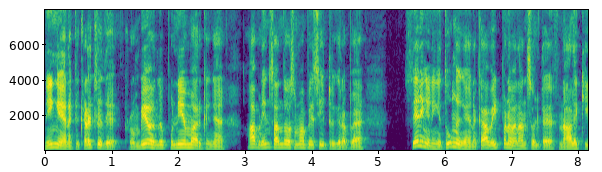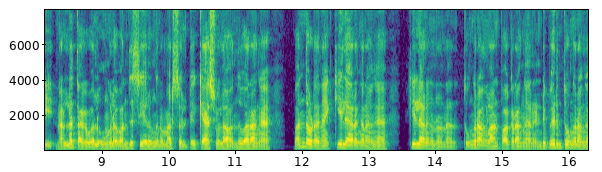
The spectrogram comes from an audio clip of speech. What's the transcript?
நீங்கள் எனக்கு கிடைச்சது ரொம்பவே வந்து புண்ணியமாக இருக்குங்க. அப்படின்னு சந்தோஷமாக பேசிகிட்டு இருக்கிறப்ப சரிங்க நீங்கள் தூங்குங்க. எனக்கா வெயிட் பண்ண வேணாம்னு சொல்லிட்டு நாளைக்கு நல்ல தகவல் உங்களை வந்து சேருங்கிற மாதிரி சொல்லிட்டு கேஷுவலாக வந்து வராங்க. வந்த உடனே கீழே இறங்குறாங்க. கீழே இறங்கினோடனே தூங்குறாங்களான்னு பார்க்குறாங்க ரெண்டு பேரும் தூங்குறாங்க.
